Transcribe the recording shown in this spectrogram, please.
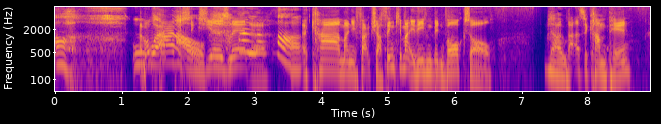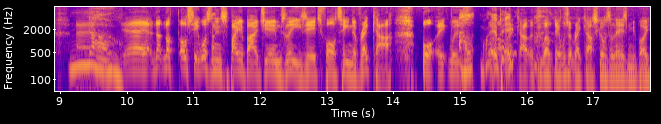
About wow. five or six years later, a car manufacturer, I think it might have even been Vauxhall, No. that as a campaign. no. Yeah, yeah, not, not obviously it wasn't inspired by James Lees age fourteen of Redcar, but it was. Oh, might have been. It- well, it was at Redcar. School was a lazy me boy,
